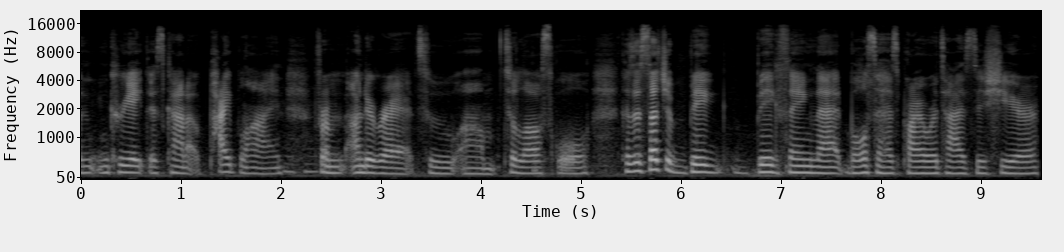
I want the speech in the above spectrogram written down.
and, and create this kind of pipeline from undergrad to um, to law school. Because it's such a big big thing that BOLSA has prioritized this year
